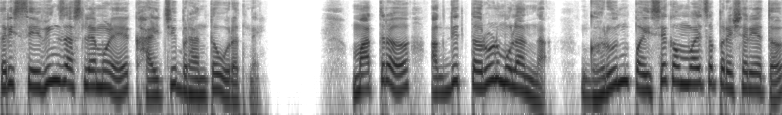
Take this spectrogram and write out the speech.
तरी सेव्हिंग्ज असल्यामुळे खायची भ्रांत उरत नाही. मात्र अगदी तरुण मुलांना घरून पैसे कमवायचं प्रेशर येतं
